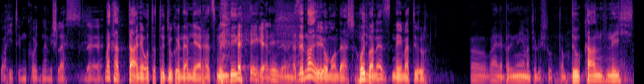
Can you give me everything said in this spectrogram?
a hitünk, hogy nem is lesz. De Meg hát tánya óta tudjuk, hogy nem nyerhetsz mindig. igen. Igen. Ez egy nagyon jó mondás. Hogy van ez németül? Várjál, pedig németül is tudtam. Du kannst nicht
